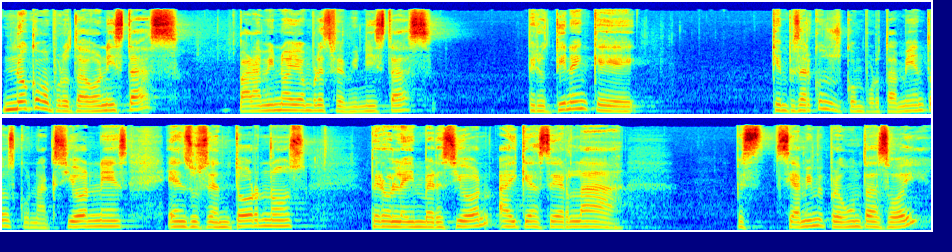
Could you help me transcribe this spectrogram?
No como protagonistas. Para mí no hay hombres feministas. Pero tienen que, que empezar con sus comportamientos, con acciones, en sus entornos. Pero la inversión hay que hacerla. Pues si a mí me preguntas hoy,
